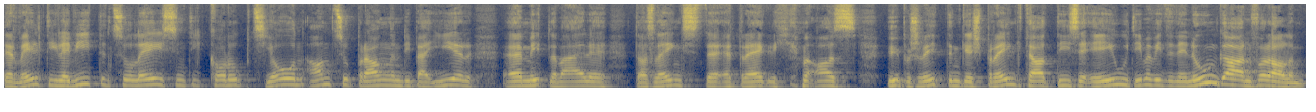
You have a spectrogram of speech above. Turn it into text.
der Welt die Leviten zu lesen, die Korruption anzuprangen, die bei ihr äh, mittlerweile das längst äh, erträgliche Maß überschritten, gesprengt hat. Diese EU, die immer wieder den Ungarn vor allem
